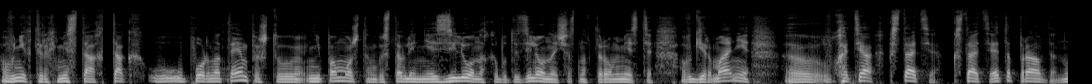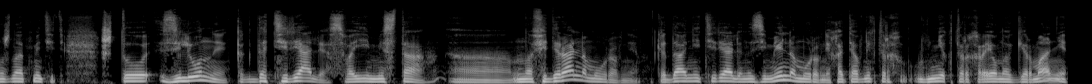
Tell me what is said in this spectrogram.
в некоторых местах так упорно темпы, что не поможет им выставление зеленых, как будто зеленые сейчас на втором месте в Германии. Э, хотя, кстати, кстати, это правда. Нужно отметить, что зеленые, когда теряли свои места э, на федеральном уровне, когда они теряли на земельном уровне, хотя в некоторых, в некоторых районах Германии,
